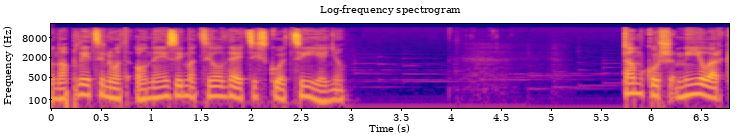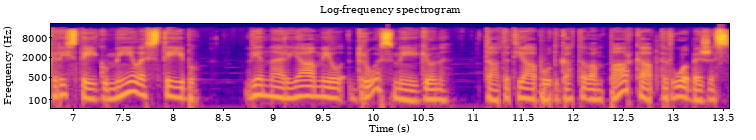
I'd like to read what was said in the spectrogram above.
un apliecinot Onēzima cilvēcisko cieņu. Tam, kurš mīl ar kristīgu mīlestību, vienmēr jāmīl drosmīgi un tātad jābūt gatavam pārkāpt robežas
